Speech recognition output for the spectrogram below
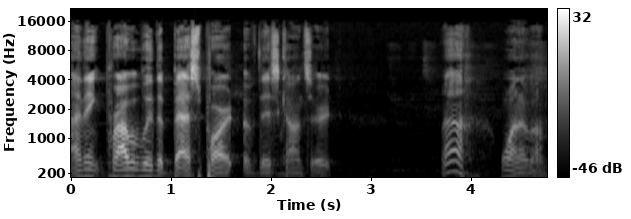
I think probably the best part of this concert, well, one of them.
